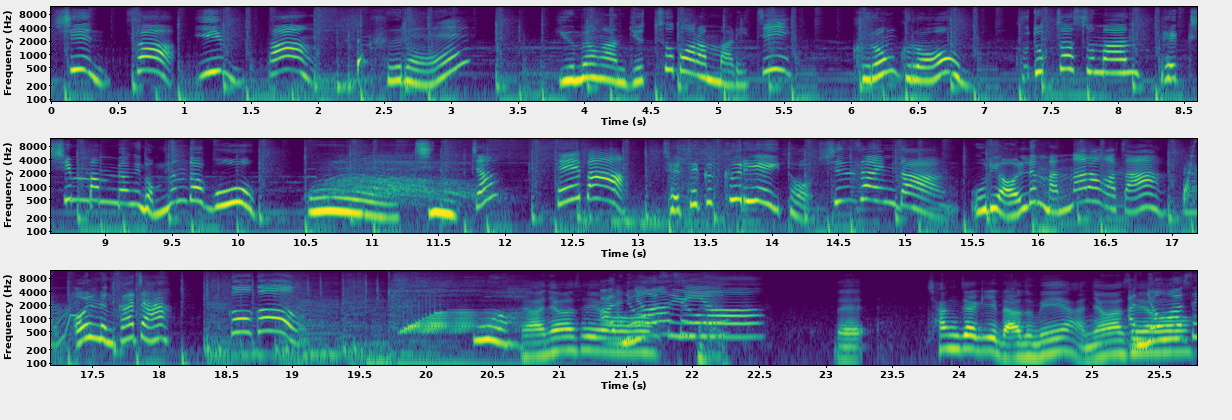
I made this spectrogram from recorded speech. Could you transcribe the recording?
신사임당! 그래? 유명한 유튜버란 말이지? 그럼 그럼 구독자 수만 110만 명이 넘는다고! 오, 진짜? 대박! 재테크 크리에이터 신사임당! 우리 얼른 만나러 가자. 얼른 가자! 고고! 우와! 네, 안녕하세요. 안녕하세요. 네, 창작이 나눔이 안녕하세요. 안녕하세요.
